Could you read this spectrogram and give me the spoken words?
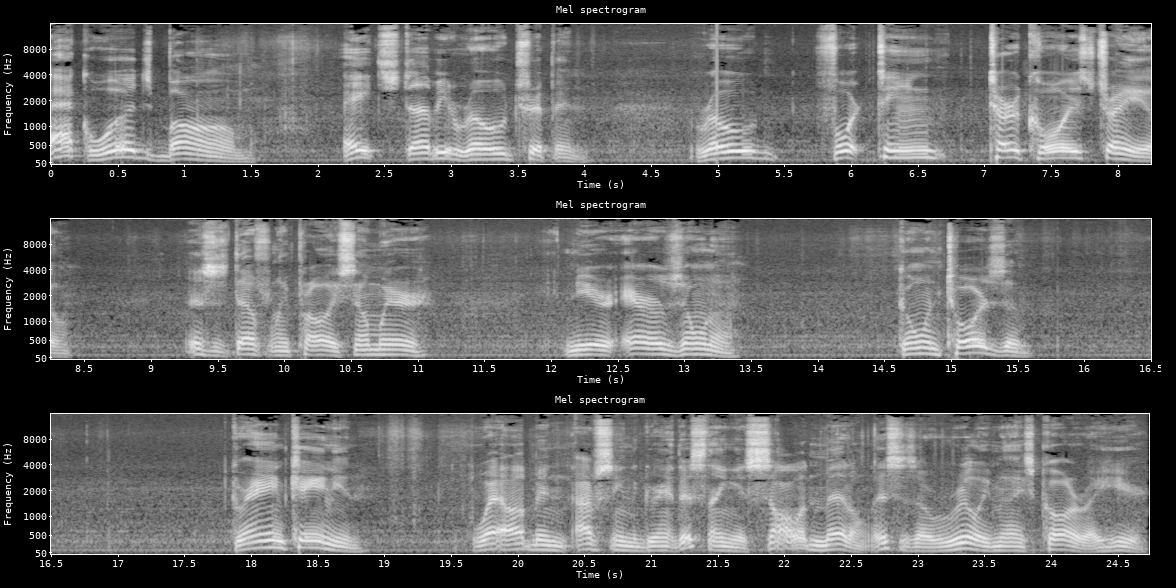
Backwoods Bomb. HW Road Tripping. Road 14 Turquoise Trail. This is definitely probably somewhere near Arizona. Going towards the Grand Canyon. Well, I've been I've seen the Grand. This thing is solid metal. This is a really nice car right here.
